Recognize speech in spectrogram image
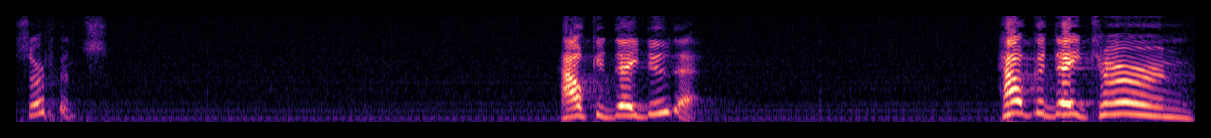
Serpents. How could they do that? How could they turn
